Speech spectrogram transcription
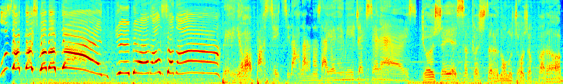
Uzaklaş babamdan. Geber al sana. Beni o basit silahlarınızla yenemeyeceksiniz. Köşeye sıkıştırın onu çocuklarım.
